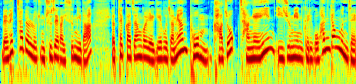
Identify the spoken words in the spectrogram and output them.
매 회차별로 좀 주제가 있습니다. 여태까지 한 걸 얘기해 보자면 봄, 가족, 장애인, 이주민 그리고 환경 문제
